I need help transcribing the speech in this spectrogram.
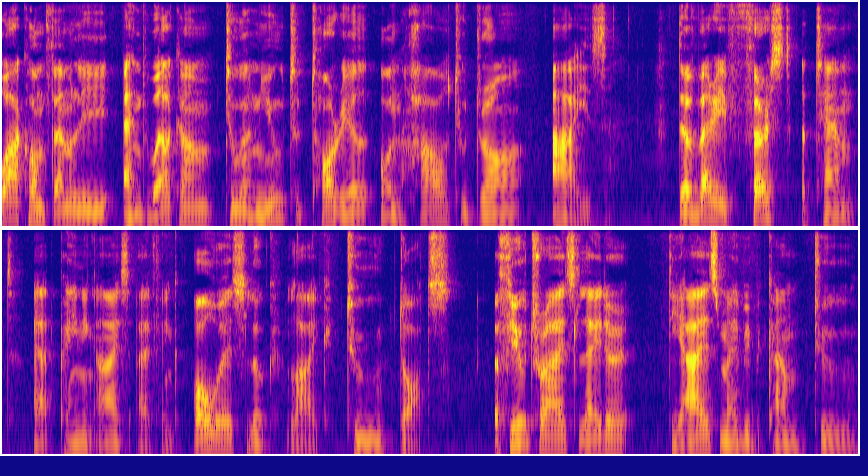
Wacom family and welcome to a new tutorial on how to draw eyes. The very first attempt at painting eyes I think always look like two dots. A few tries later the eyes maybe become two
